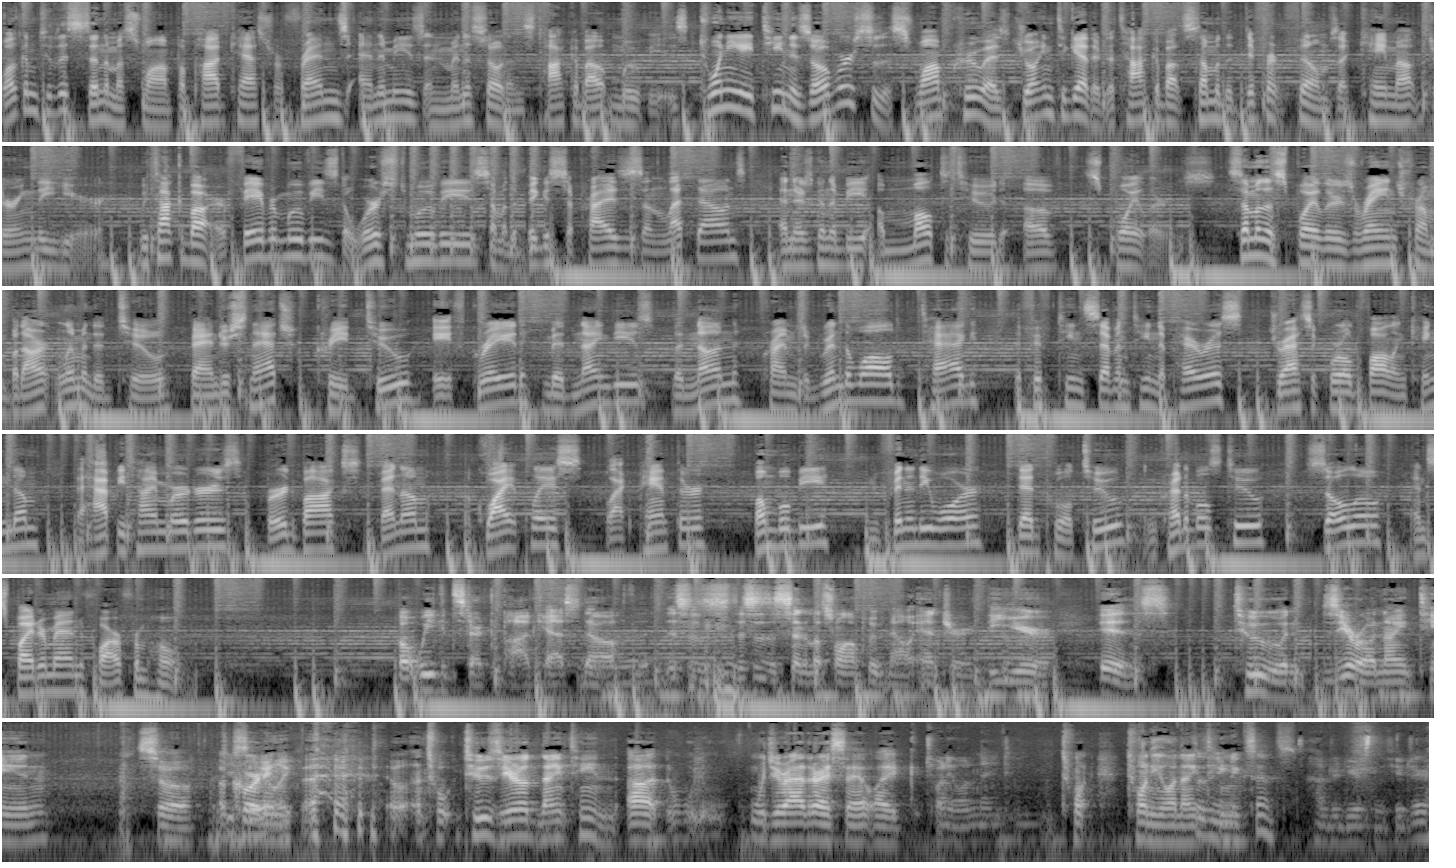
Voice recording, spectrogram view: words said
Welcome to the Cinema Swamp, a podcast where friends, enemies, and Minnesotans talk about movies. 2018 is over, so the Swamp crew has joined together to talk about some of the different films that came out during the year. We talk about our favorite movies, the worst movies, some of the biggest surprises and letdowns, and there's going to be a multitude of spoilers. Some of the spoilers range from, but aren't limited to, Bandersnatch, Creed 2, 8th Grade, Mid 90s, The Nun, Crimes of Grindelwald, Tag, The 1517 to Paris, Jurassic World Fallen Kingdom, The Happy Time Murders, Bird Box, Venom, A Quiet Place, Black Panther, Bumblebee, Infinity War, Deadpool 2, Incredibles 2, Solo, and Spider Man Far From Home. But we can start the podcast now. This is this is the Cinema Swamp we've now entered. The year is two and zero nineteen. So according like that. Two zero nineteen. Uh, would you rather I say it like 2119. tw- twenty one Doesn't even make sense. 100 years in the future.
